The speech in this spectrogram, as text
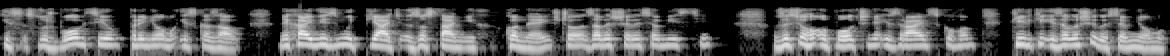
із службовців при ньому і сказав: Нехай візьмуть п'ять з останніх коней, що залишилися в місті, з усього ополчення ізраїльського, тільки і залишилося в ньому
